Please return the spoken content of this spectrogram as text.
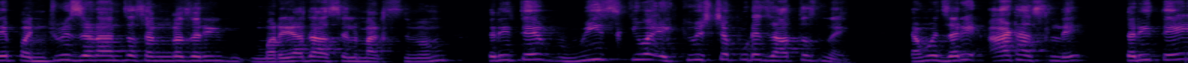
ते पंचवीस जणांचा संघ जरी मर्यादा असेल मॅक्सिमम तरी ते वीस किंवा एकवीसच्या पुढे जातच नाहीत. त्यामुळे जरी आठ असले तरी ते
